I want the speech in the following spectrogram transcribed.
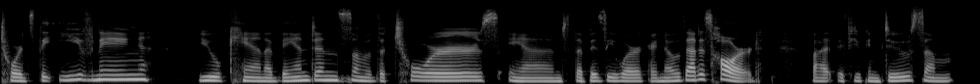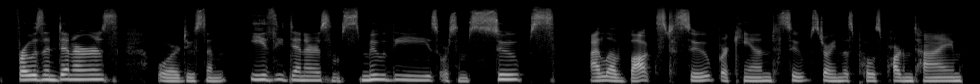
towards the evening you can abandon some of the chores and the busy work, I know that is hard, but if you can do some frozen dinners or do some easy dinners, some smoothies or some soups. I love boxed soup or canned soups during this postpartum time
